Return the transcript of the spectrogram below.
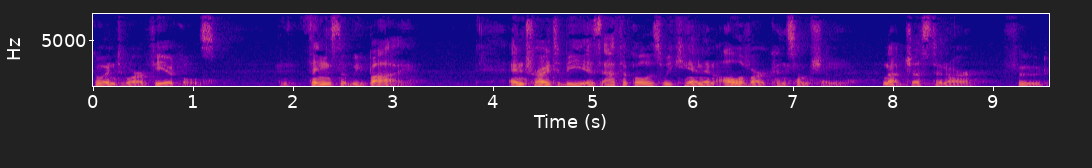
go into our vehicles, things that we buy, and try to be as ethical as we can in all of our consumption, not just in our food.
